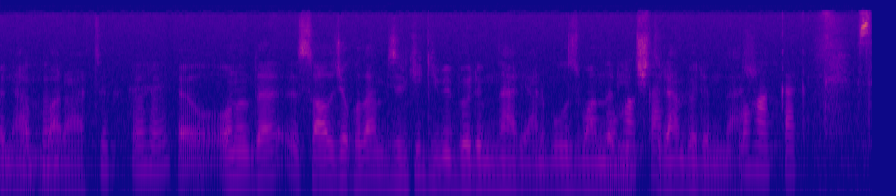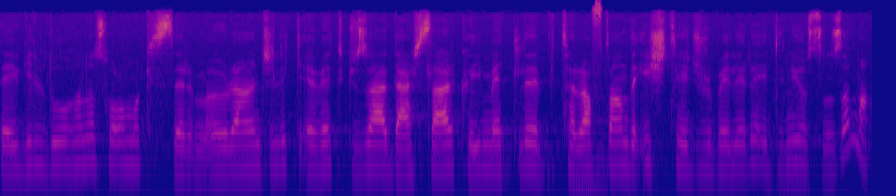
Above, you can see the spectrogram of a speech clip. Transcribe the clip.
önem Hı hı. var artık. Hı hı. E, onu da sağlayacak olan bizimki gibi bölümler yani bu uzmanları Muhakkak. yetiştiren bölümler. Muhakkak. Sevgili Doğan'a sormak isterim. Öğrencilik evet güzel dersler kıymetli. Bir taraftan da iş tecrübeleri ediniyorsunuz ama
